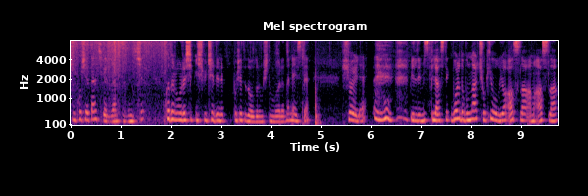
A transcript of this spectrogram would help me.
Şimdi poşetten çıkaracağım sizin için. O kadar uğraşıp iş güç edinip poşete doldurmuştum bu arada. Neyse. Şöyle bildiğimiz plastik. Bu arada bunlar çok iyi oluyor. Asla ama asla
